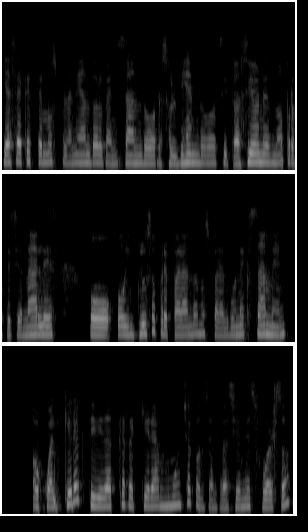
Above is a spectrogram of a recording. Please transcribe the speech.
ya sea que estemos planeando, organizando, resolviendo situaciones, ¿no? Profesionales o, o incluso preparándonos para algún examen o cualquier actividad que requiera mucha concentración y esfuerzo,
